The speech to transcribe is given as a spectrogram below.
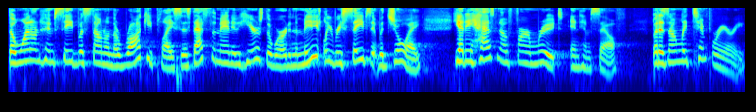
The one on whom seed was sown on the rocky places, that's the man who hears the word and immediately receives it with joy. Yet he has no firm root in himself, but is only temporary.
